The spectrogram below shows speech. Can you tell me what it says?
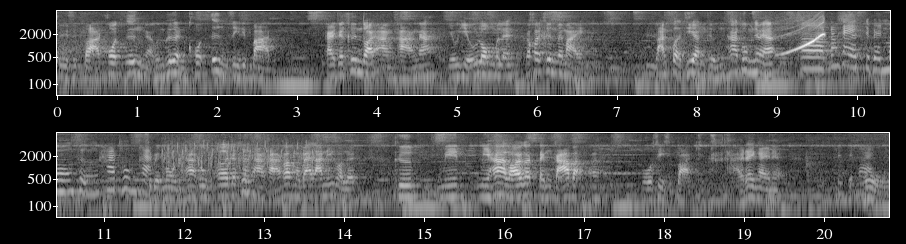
40 บาท โคตรอึ้งอะเพื่อนๆโคตรอึ้ง40 บาท ใครจะขึ้นดอยอ่างขางนะหิวหิวๆลงมาเลย แล้วค่อยขึ้นไปใหม่ ร้านเปิดเที่ยงถึง5ทุ่มใช่ไหมฮะเออตั้งแต่ 11โมงถึง5ทุ่มค่ะ 11โมงถึง5ทุ่มเออจะขึ้นอ่างขางก็มาแวะร้านนี้ก่อนเลย คือมีมี 500 ก็เต็มกราฟอะอะโอ้40 บาท ขายได้ไงเนี่ย40บาโอ้ทโห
